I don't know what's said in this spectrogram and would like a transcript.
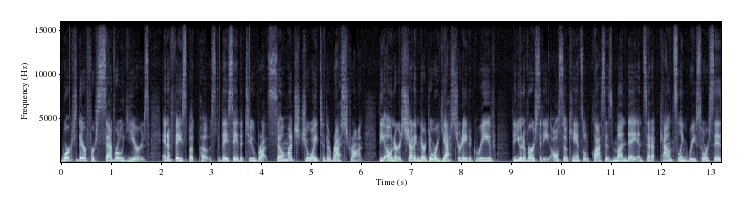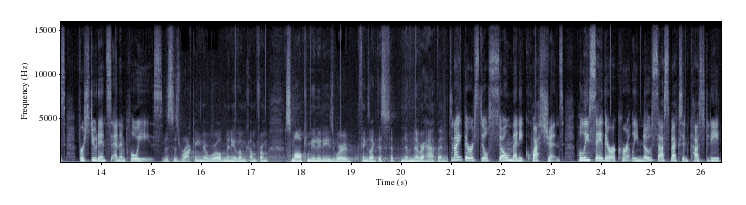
worked there for several years. In a Facebook post, they say the two brought so much joy to the restaurant. The owners shutting their door yesterday to grieve. The university also canceled classes Monday and set up counseling resources for students and employees. This is rocking their world. Many of them come from small communities where things like this have never happened. Tonight, there are still so many questions. Police say there are currently no suspects in custody.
